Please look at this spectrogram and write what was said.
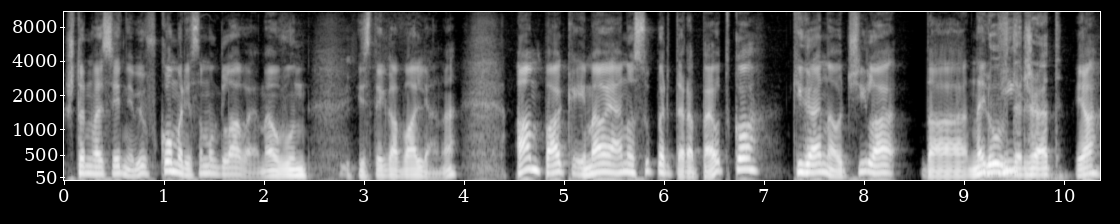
24 je bil v komori, samo glavo je imel ven iz tega valja. Ne. Ampak imel je eno super terapeutko, ki ga je naučila, da naj dih- držati. Ja,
